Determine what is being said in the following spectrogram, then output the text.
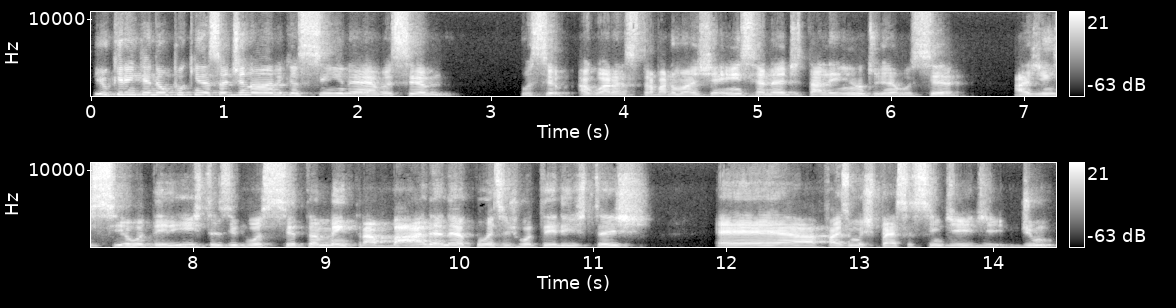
E eu queria entender um pouquinho dessa dinâmica, assim, né, você, você agora você trabalha numa agência, né, de talentos, né, você agencia roteiristas e você também trabalha, né, com esses roteiristas, é, faz uma espécie, assim, de, de, de um,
